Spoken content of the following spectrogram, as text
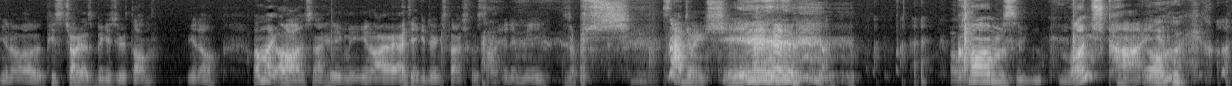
you know, a piece of chocolate as big as your thumb. You know. I'm like, oh, it's not hitting me. You know, I, I take it during Spanish. It's not hitting me. It's not doing shit. Comes lunchtime. Oh god.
